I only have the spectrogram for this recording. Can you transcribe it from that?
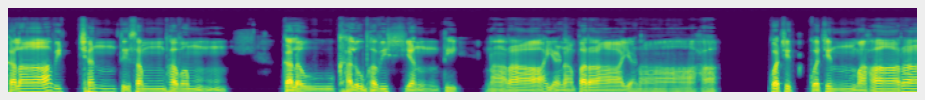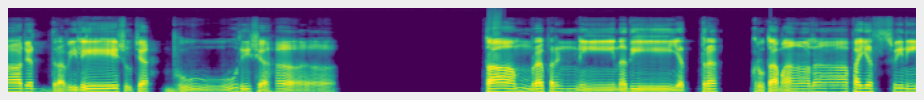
कलाविच्छन्ति सम्भवम्। कलौ खलु भविष्यन्ति नारायणपरायणाः। क्वचित् क्वचिन्महाराजद्रविलेषु च भूरिशः ताम्रपर्णी नदी यत्र कृतमालापयस्विनी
